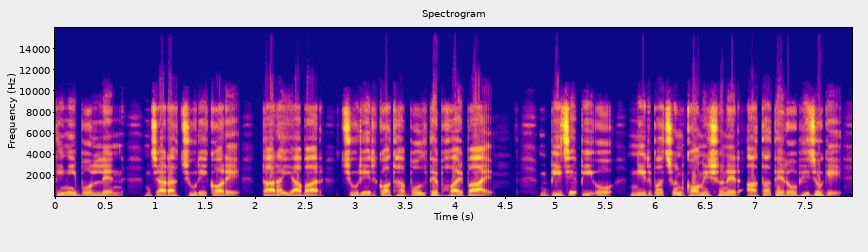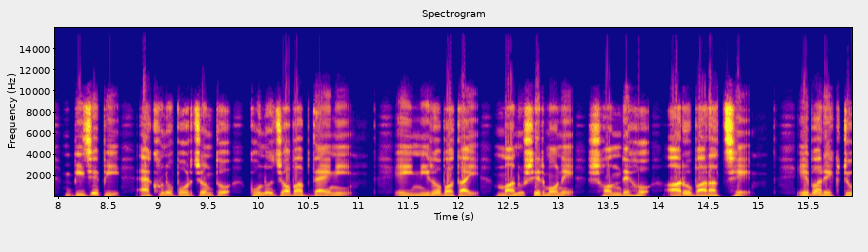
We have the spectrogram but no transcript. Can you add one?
তিনি বললেন, যারা চুরি করে, তারাই আবার চুরির কথা বলতে ভয় পায়। বিজেপি ও নির্বাচন কমিশনের আতাতের অভিযোগে বিজেপি এখনও পর্যন্ত কোনো জবাব দেয়নি। এই নীরবতাই মানুষের মনে সন্দেহ আরও বাড়াচ্ছে। এবার একটু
